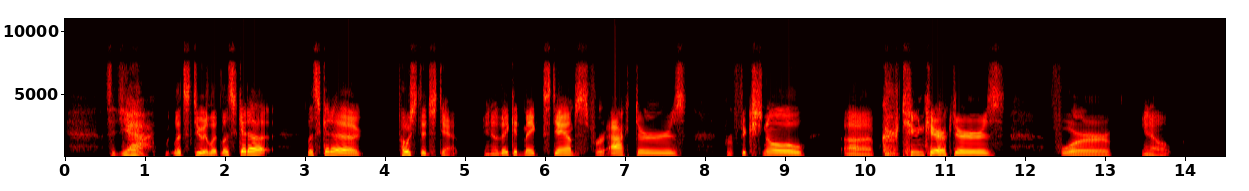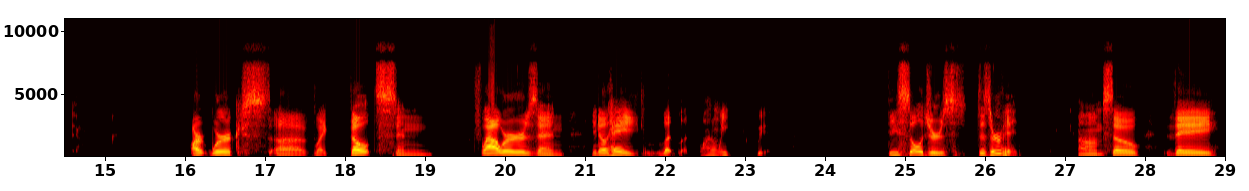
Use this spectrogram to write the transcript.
said, "Yeah, let's do it. Let, let's get a let's get a postage stamp. You know, they could make stamps for actors, for fictional uh, cartoon characters, for you know artworks uh, like belts and flowers and you know hey let, let, why don't we, we these soldiers deserve it. Um, so they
